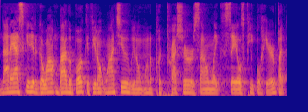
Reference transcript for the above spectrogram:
not asking you to go out and buy the book if you don't want to. We don't want to put pressure or sound like salespeople here, but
